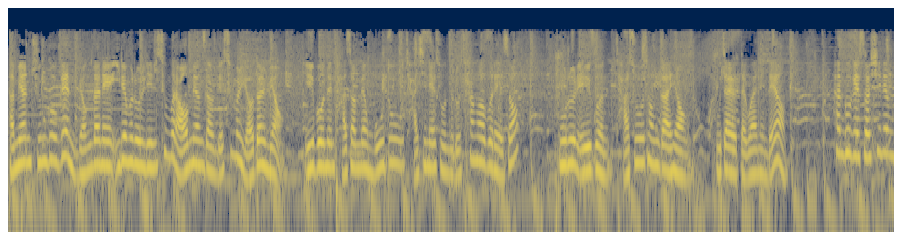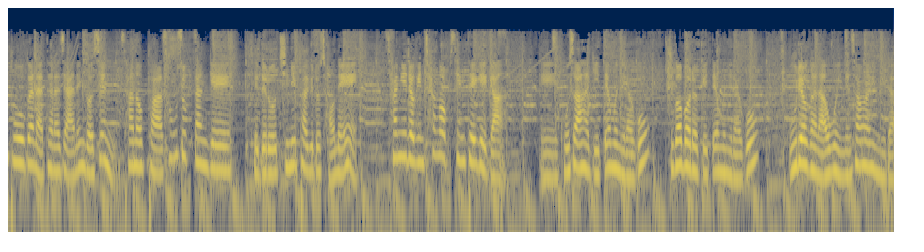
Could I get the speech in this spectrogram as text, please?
반면 중국은 명단에 이름을 올린 29명 가운데 28명, 일본은 5명 모두 자신의 손으로 상업을 해서 부를 일군 자수성가형 부자였다고 하는데요. 한국에서 신흥 부호가 나타나지 않은 것은 산업화 성숙 단계에 제대로 진입하기도 전에 창의적인 창업 생태계가 예, 고사하기 때문이라고 죽어버렸기 때문이라고 우려가 나오고 있는 상황입니다.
